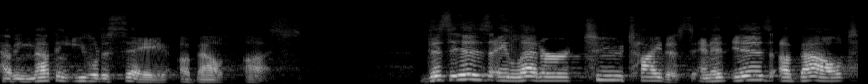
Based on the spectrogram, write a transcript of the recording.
having nothing evil to say about us. This is a letter to Titus, and it is about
